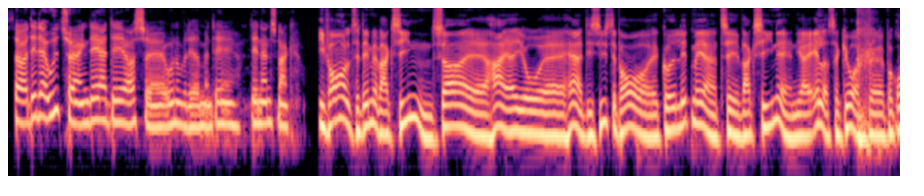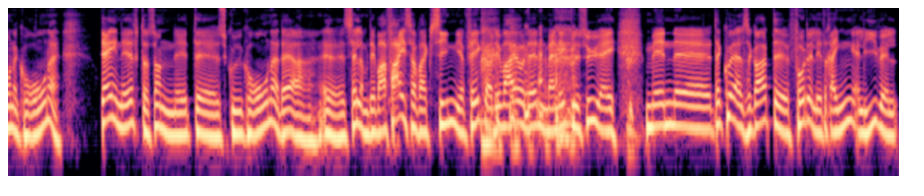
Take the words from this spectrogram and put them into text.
Så det der udtørring, det er, det er også øh, undervurderet, men det, det er en anden snak. I forhold til det med vaccinen, så øh, har jeg jo øh, her de sidste par år øh, gået lidt mere til vaccine, end jeg ellers har gjort øh, på grund af corona. Dagen efter sådan et øh, skud corona der, øh, selvom det var Pfizer-vaccinen, jeg fik, og det var jo den, man ikke blev syg af. Men øh, der kunne jeg altså godt øh, få det lidt ringe alligevel.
